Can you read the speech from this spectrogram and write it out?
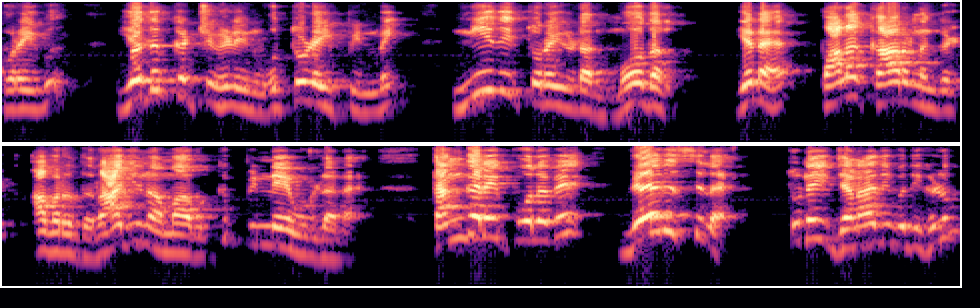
குறைவு எதிர்க்கட்சிகளின் ஒத்துழைப்பின்மை நீதித்துறையுடன் மோதல் என பல காரணங்கள் அவரது ராஜினாமாவுக்கு பின்னே உள்ளன தங்கரை போலவே வேறு சில துணை ஜனாதிபதிகளும்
